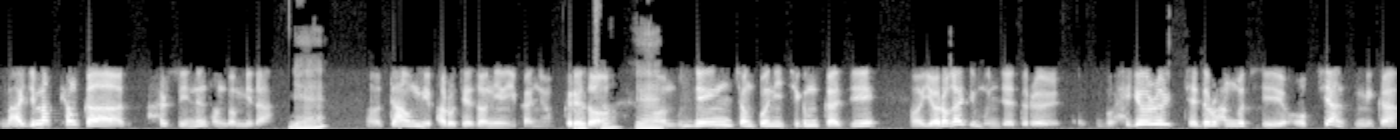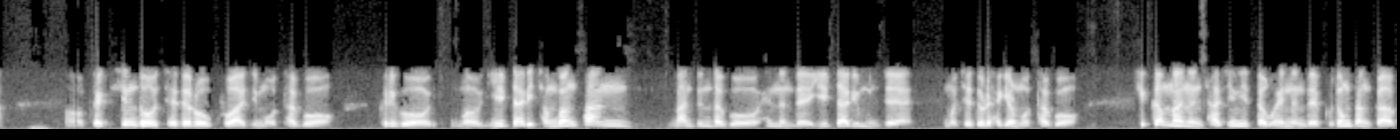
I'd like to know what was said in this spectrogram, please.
마지막 평가할 수 있는 선거입니다. 예. 어, 다음이 바로 대선이니까요. 그래서 그렇죠. 예. 어, 문재인 정권이 지금까지 어, 여러 가지 문제들을 뭐 해결을 제대로 한 것이 없지 않습니까? 어, 백신도 제대로 구하지 못하고 그리고 뭐 일자리 전광판 만든다고 했는데 일자리 문제 뭐 제대로 해결 못하고 집값만은 자신 있다고 했는데 부동산 값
